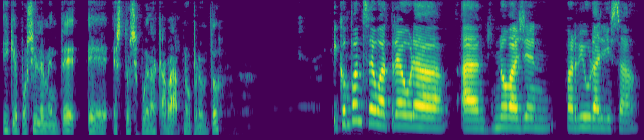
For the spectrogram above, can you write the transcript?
y que posiblemente eh, esto se pueda acabar, ¿no? Pronto. I com penseu atreure a nova gent per viure a Lliçà?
